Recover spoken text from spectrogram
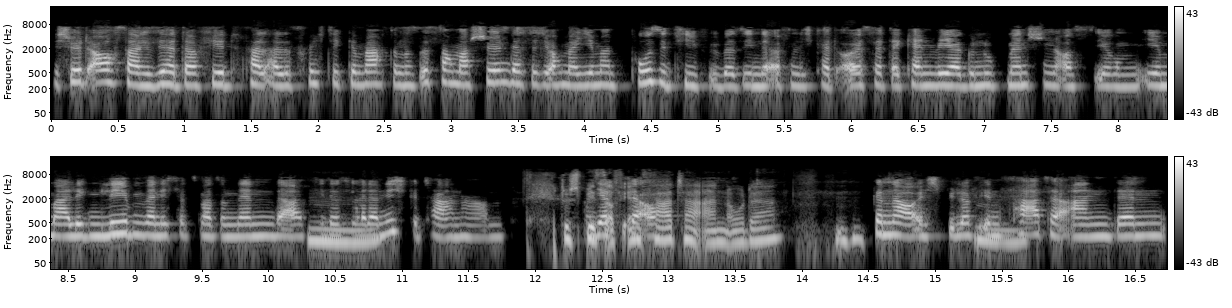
Ich würde auch sagen, sie hat auf jeden Fall alles richtig gemacht und es ist doch mal schön, dass sich auch mal jemand positiv über sie in der Öffentlichkeit äußert. Da kennen wir ja genug Menschen aus ihrem ehemaligen Leben, wenn ich es jetzt mal so nennen darf, die mhm. das leider nicht getan haben. Du spielst auf ihren Vater an, oder? Genau, ich spiele auf mhm. ihren Vater an, denn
